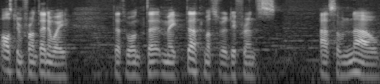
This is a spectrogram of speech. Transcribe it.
Austrian front anyway, that won't uh, make that much of a difference as of now.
